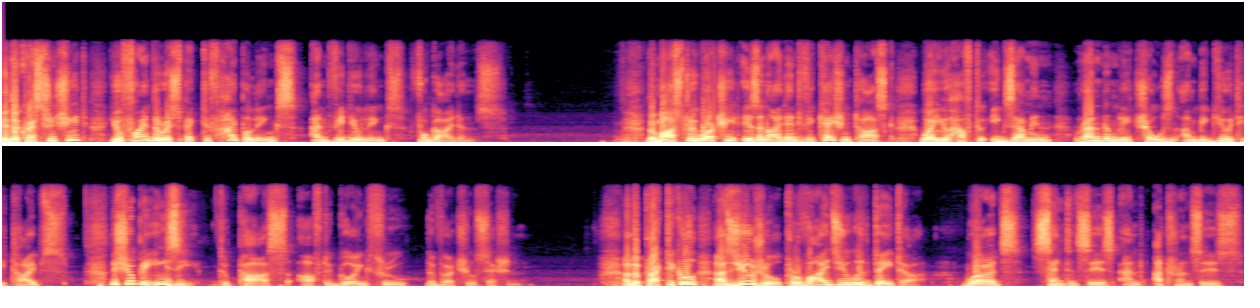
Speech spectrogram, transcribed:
In the question sheet you find the respective hyperlinks and video links for guidance. The mastery worksheet is an identification task where you have to examine randomly chosen ambiguity types. This should be easy to pass after going through the virtual session. And the practical, as usual, provides you with data, words, sentences and utterances,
